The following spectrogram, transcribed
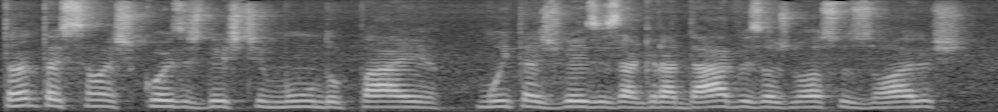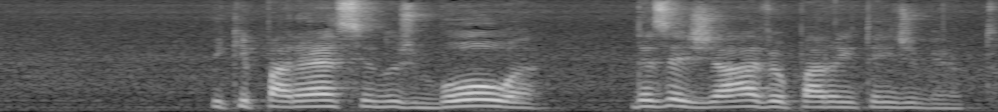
Tantas são as coisas deste mundo, Pai, muitas vezes agradáveis aos nossos olhos e que parece-nos boa desejável para o entendimento.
